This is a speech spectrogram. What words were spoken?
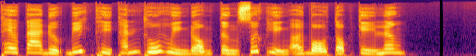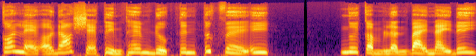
Theo ta được biết thì thánh thú huyền độn từng xuất hiện ở bộ tộc kỳ lân. Có lẽ ở đó sẽ tìm thêm được tin tức về y. Ngươi cầm lệnh bài này đi.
